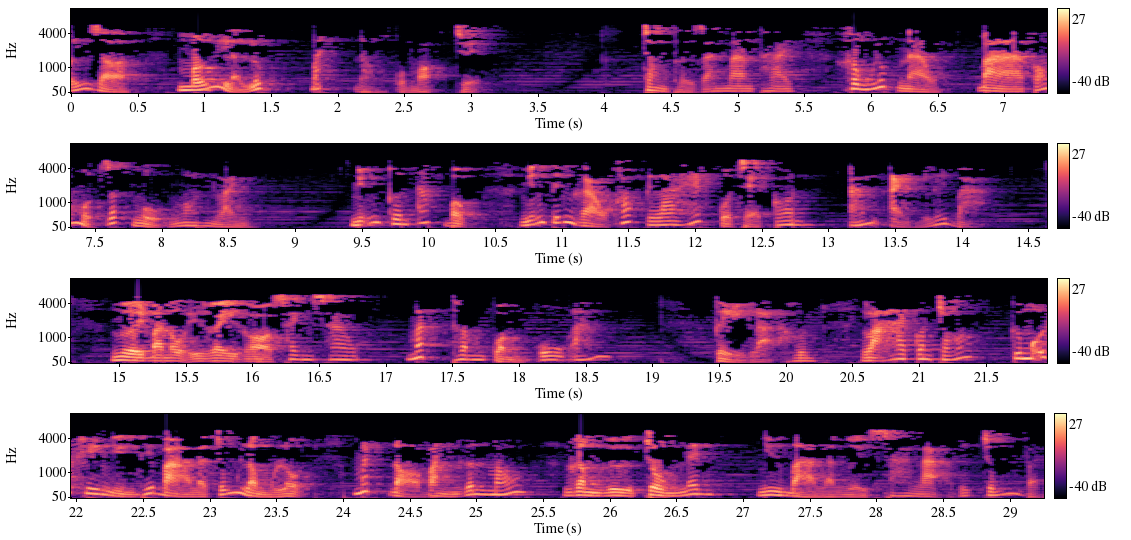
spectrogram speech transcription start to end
bấy giờ Mới là lúc bắt đầu của mọi chuyện Trong thời gian mang thai Không lúc nào bà có một giấc ngủ ngon lành. Những cơn ác mộng, những tiếng gào khóc la hét của trẻ con ám ảnh lấy bà. Người bà nội gầy gò xanh xao, mắt thâm quầng u ám. Kỳ lạ hơn là hai con chó cứ mỗi khi nhìn thấy bà là chúng lồng lộn, mắt đỏ vằn gân máu, gầm gừ trồm lên như bà là người xa lạ với chúng vậy.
